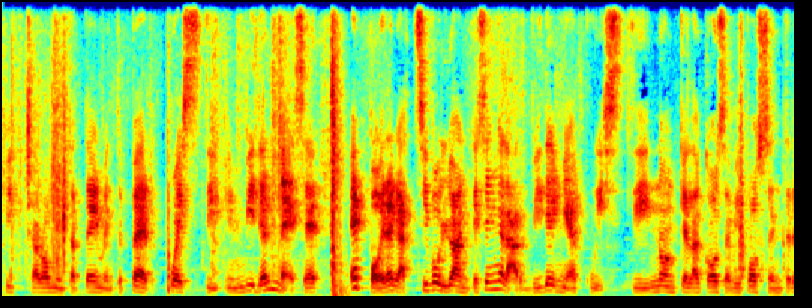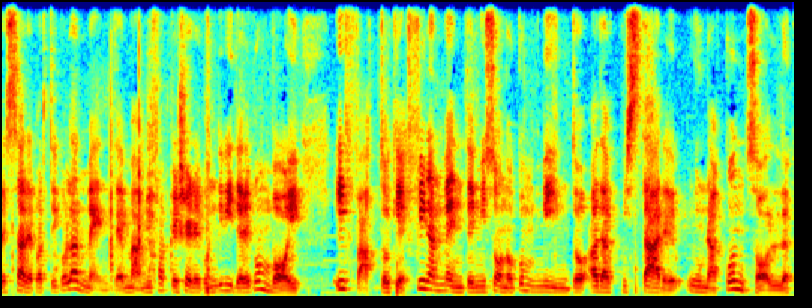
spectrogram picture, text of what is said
Picture Home Entertainment per questi invii del mese. E poi ragazzi voglio anche segnalarvi dei miei acquisti, non che la cosa vi possa interessare particolarmente, ma mi fa piacere condividere con voi il fatto che finalmente mi sono convinto ad acquistare una console.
